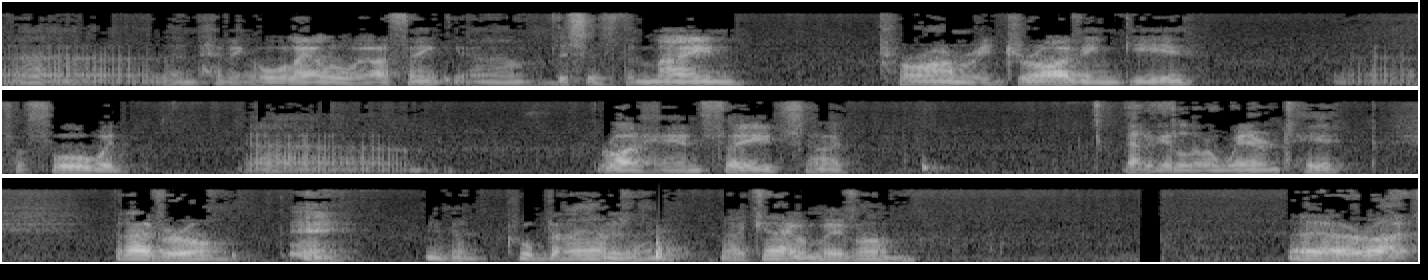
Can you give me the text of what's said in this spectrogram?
uh, than having all alloy, I think. Um, this is the main primary driving gear uh, for forward um, right hand feed, so that'll get a lot of wear and tear. But overall, yeah, you know, cool bananas, eh? Okay, we'll move on. Alright,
